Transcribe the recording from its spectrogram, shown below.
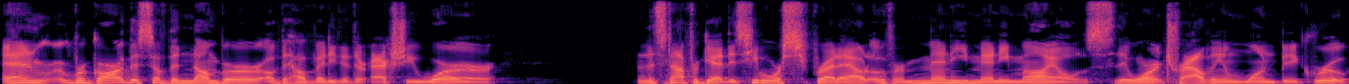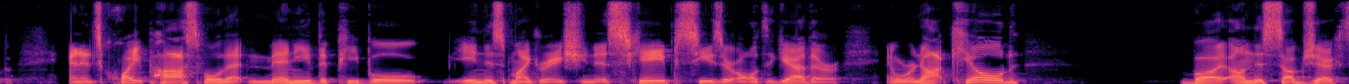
And regardless of the number of the Helvetii that there actually were, let's not forget, these people were spread out over many, many miles. They weren't traveling in one big group. And it's quite possible that many of the people in this migration escaped Caesar altogether and were not killed but on this subject,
